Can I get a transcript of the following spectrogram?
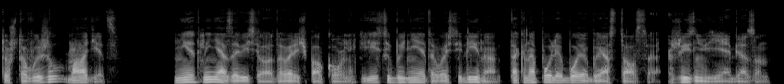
То, что выжил, молодец. Не от меня зависело, товарищ полковник. Если бы не эта Василина, так на поле боя бы и остался. Жизнью ей обязан.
